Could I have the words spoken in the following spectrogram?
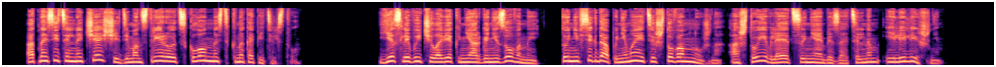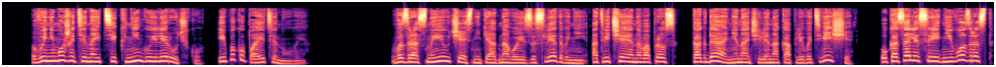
— относительно чаще демонстрируют склонность к накопительству. Если вы человек неорганизованный, то не всегда понимаете, что вам нужно, а что является необязательным или лишним. Вы не можете найти книгу или ручку и покупаете новые. Возрастные участники одного из исследований, отвечая на вопрос, когда они начали накапливать вещи, указали средний возраст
